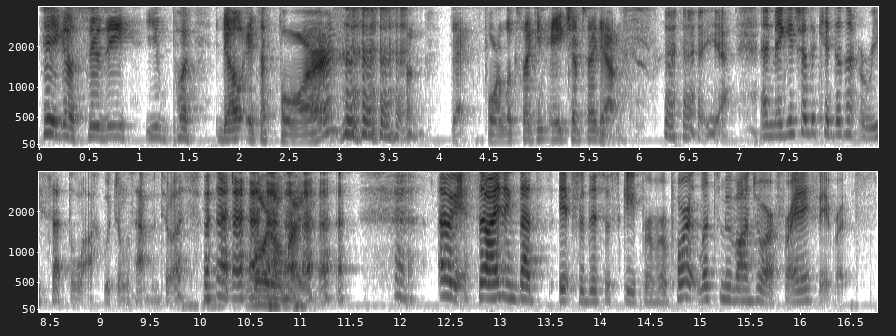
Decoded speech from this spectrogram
here you go, Susie. You put, no, it's a four. That four looks like an H upside down. yeah and making sure the kid doesn't reset the lock which almost happened to us Lord Almighty. okay so i think that's it for this escape room report let's move on to our friday favorites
